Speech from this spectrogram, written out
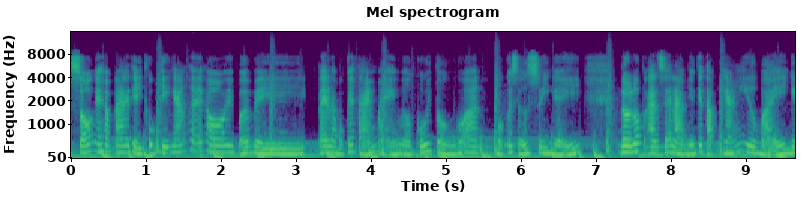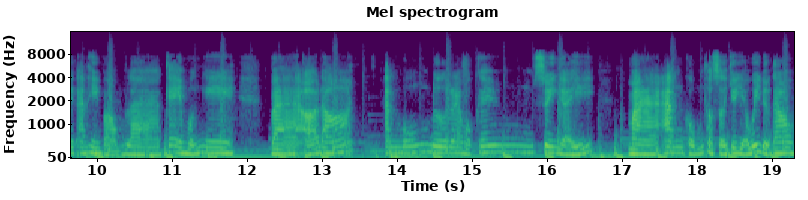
số ngày hôm nay thì cũng chỉ ngắn thế thôi. Bởi vì đây là một cái tản mạn vào cuối tuần của anh, một cái sự suy nghĩ. Đôi lúc anh sẽ làm những cái tập ngắn như vậy, nhưng anh hy vọng là các em vẫn nghe. Và ở đó anh muốn đưa ra một cái suy nghĩ mà anh cũng thật sự chưa giải quyết được đâu.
